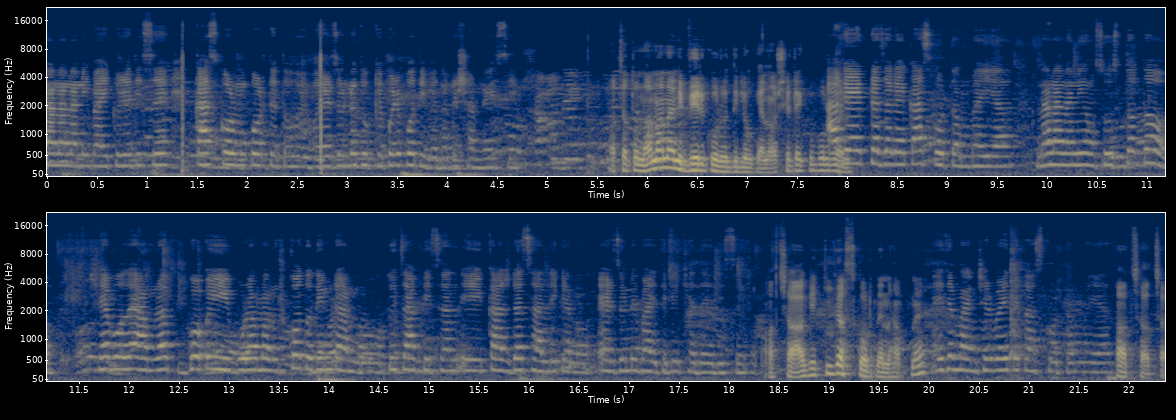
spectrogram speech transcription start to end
নানা নানি বাই করে দিছে কাজকর্ম করতে তো হইব এর জন্য দুঃখে পড়ে প্রতিবেদনের সামনে এসে আচ্ছা তো নানা নানি বের করে দিল কেন? সেটা কি বলবেন। আগে একটা জায়গায় কাজ করতাম ভাইয়া। নানা নানি অসুস্থ তো সে বলে আমরা গ- এই বুড়া মানুষ কতদিন টানবো? তুই চাকরি চাল এই কাজটা ছাড়লি কেন? এর জন্য বাড়ি থেকে খেদাই দিছে। আচ্ছা আগে কি কাজ করতেন আপনি? এই যে মানুষের বাড়িতে কাজ করতাম ভাইয়া। আচ্ছা আচ্ছা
